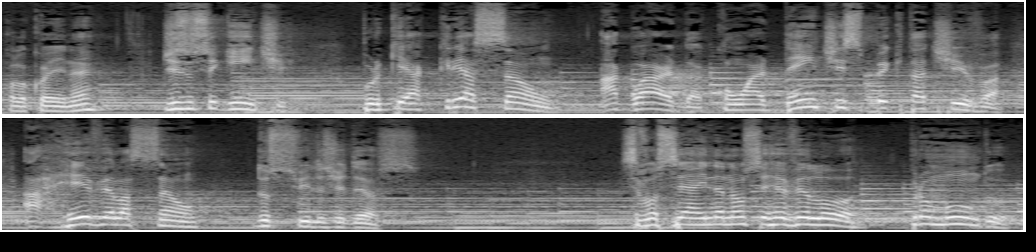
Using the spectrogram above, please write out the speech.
colocou aí, né? Diz o seguinte: porque a criação aguarda com ardente expectativa a revelação dos filhos de Deus. Se você ainda não se revelou para o mundo,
